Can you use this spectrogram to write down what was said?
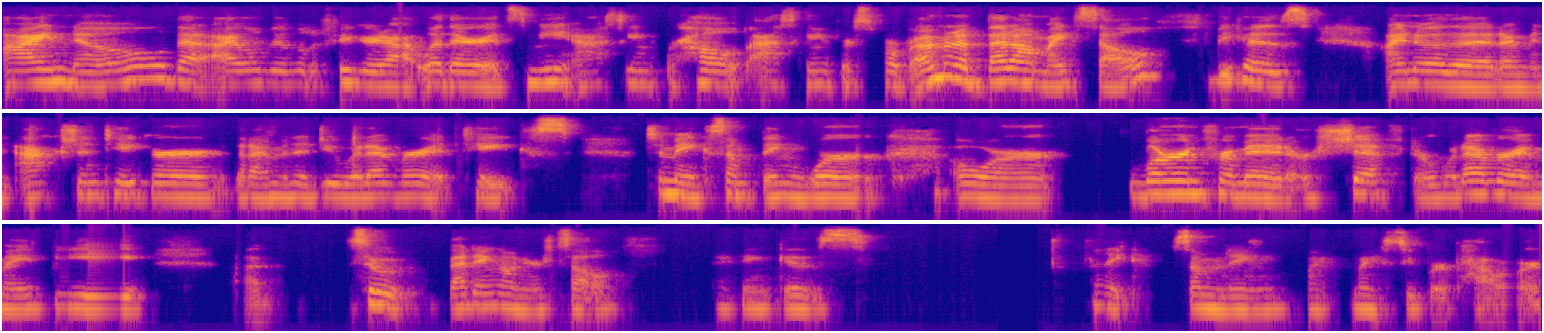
I know that I will be able to figure it out, whether it's me asking for help, asking for support. But I'm going to bet on myself because I know that I'm an action taker, that I'm going to do whatever it takes to make something work or learn from it or shift or whatever it might be. Uh, so, betting on yourself, I think, is like summoning my, my superpower.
